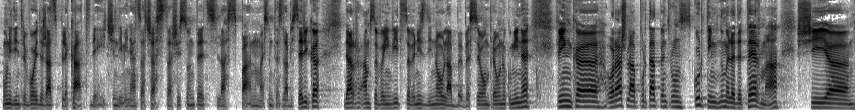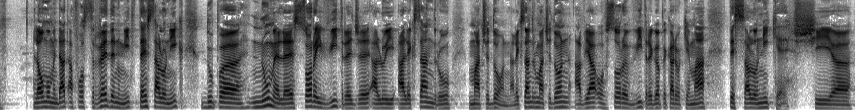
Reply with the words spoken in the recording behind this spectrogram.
Unii dintre voi deja ați plecat de aici în dimineața aceasta și sunteți la spa, nu mai sunteți la biserică, dar am să vă invit să veniți din nou la BBSO împreună cu mine, fiindcă orașul a purtat pentru un scurt timp numele de Terma și uh, la un moment dat a fost redenumit Tesalonic după numele sorei vitrege a lui Alexandru Macedon. Alexandru Macedon avea o soră vitregă pe care o chema Tesaloniche și uh,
